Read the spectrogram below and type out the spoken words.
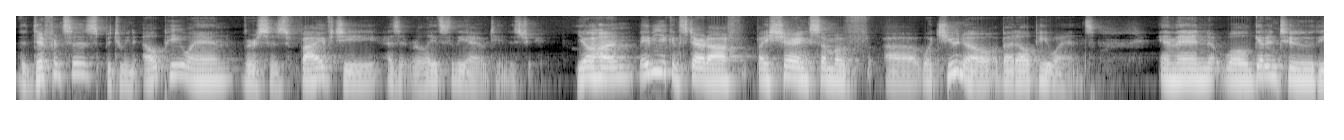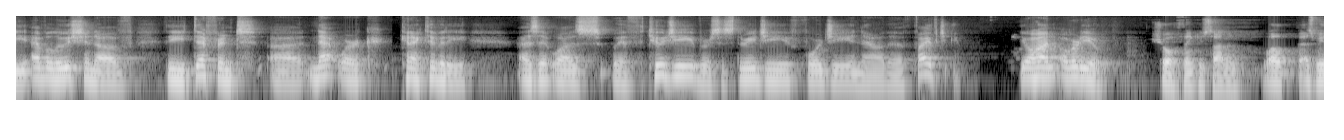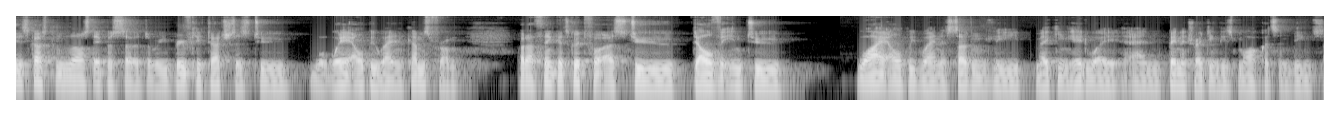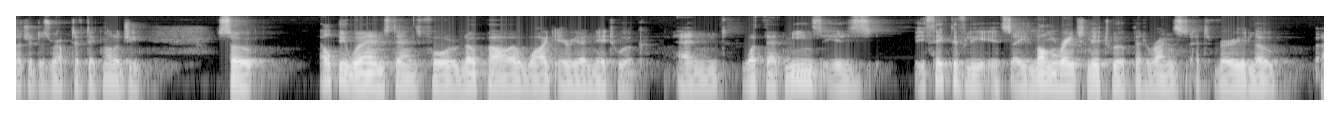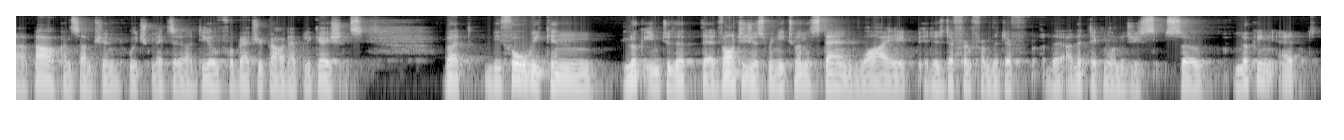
the differences between LPWAN versus 5G as it relates to the IoT industry. Johann, maybe you can start off by sharing some of uh, what you know about LPWANs. And then we'll get into the evolution of the different uh, network connectivity as it was with 2G versus 3G, 4G, and now the 5G. Johann, over to you. Sure, thank you, Simon. Well, as we discussed in the last episode, we briefly touched as to where LPWAN comes from. But I think it's good for us to delve into why LPWAN is suddenly making headway and penetrating these markets and being such a disruptive technology. So, LPWAN stands for Low Power Wide Area Network. And what that means is effectively it's a long range network that runs at very low uh, power consumption, which makes it ideal for battery powered applications. But before we can look into the, the advantages, we need to understand why it is different from the, diff- the other technologies. So, looking at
